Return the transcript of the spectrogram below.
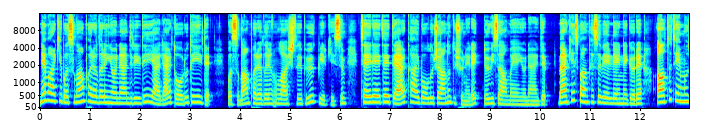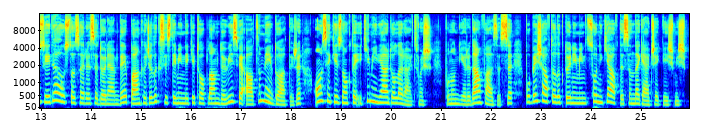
Ne var ki basılan paraların yönlendirildiği yerler doğru değildi. Basılan paraların ulaştığı büyük bir kesim TL'de değer kaybı olacağını düşünerek döviz almaya yöneldi. Merkez Bankası verilerine göre 6 Temmuz-7 Ağustos arası dönemde bankacılık sistemindeki toplam döviz ve altın mevduatları 18.2 milyar dolar artmış. Bunun yarıdan fazlası bu 5 haftalık dönemin son 2 haftasında gerçekleşmiş.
